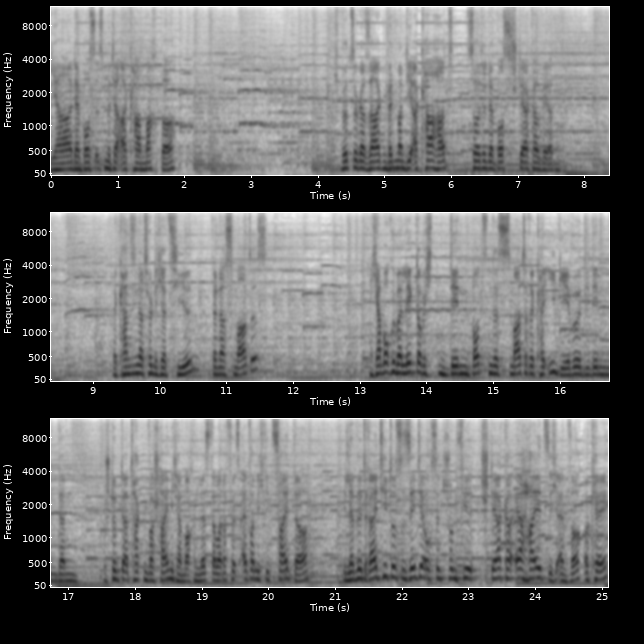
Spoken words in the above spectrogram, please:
Ja, der Boss ist mit der AK machbar. Ich würde sogar sagen, wenn man die AK hat, sollte der Boss stärker werden. Er kann sie natürlich erzielen, wenn er smart ist. Ich habe auch überlegt, ob ich den Bots eine smartere KI gebe, die denen dann bestimmte Attacken wahrscheinlicher machen lässt, aber dafür ist einfach nicht die Zeit da. Die Level 3 Titus, seht ihr auch, sind schon viel stärker. Er heilt sich einfach. Okay.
